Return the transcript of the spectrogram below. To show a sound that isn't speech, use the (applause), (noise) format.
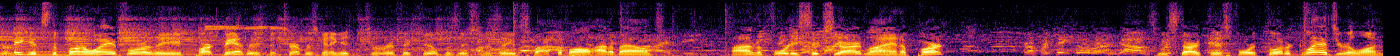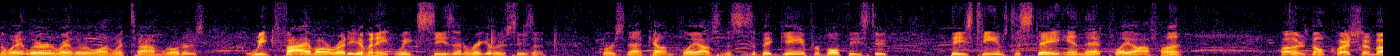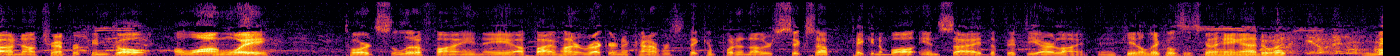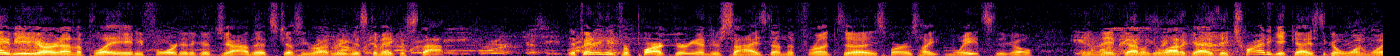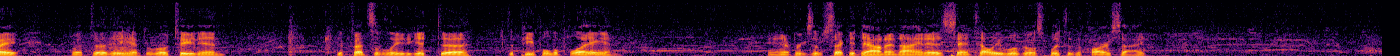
Dre gets the punt away for the Park Panthers, and Tremper's going to get terrific field position as they spot the ball out of bounds on the 46 yard line of Park. So we start this fourth quarter. Glad you're along the way. Larry Rightler along with Tom Roders. Week five already of an eight week season, regular season. Of course, not counting playoffs. And this is a big game for both these two these teams to stay in that playoff hunt. Well, there's no question about it. Now Tremper can go a long way towards solidifying a uh, 500 record in the conference. They can put another six up, taking the ball inside the 50-yard line. And Cato Nichols is going to hang on to it. Maybe a yard on the play. 84 did a good job. That's Jesse Rodriguez to make a stop. If anything for Park, very undersized on the front uh, as far as height and weights to go. And they've got a lot of guys. They try to get guys to go one way, but uh, they have to rotate in defensively to get uh, the people to play. And and it brings up second down and nine as Santelli will go split to the far side.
